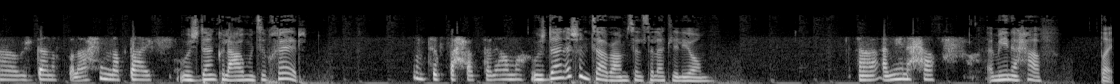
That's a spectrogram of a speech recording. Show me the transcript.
آه وجدان الصلاحي من الطايف وجدان كل عام وانت بخير. انت بصحة وسلامة وجدان إيش متابعة مسلسلات لليوم؟ آه أمينة حاف. أمينة حاف. طيب.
